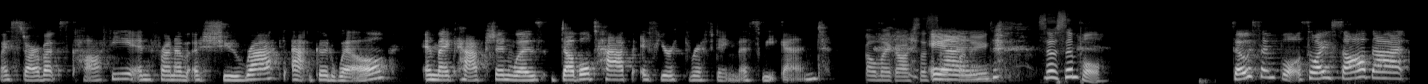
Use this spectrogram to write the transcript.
my Starbucks coffee in front of a shoe rack at Goodwill and my caption was double tap if you're thrifting this weekend. Oh my gosh, that's so funny. So simple. So simple. So I saw that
